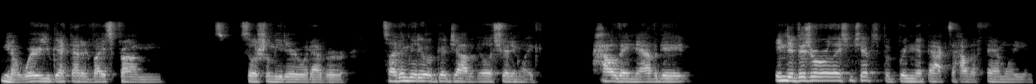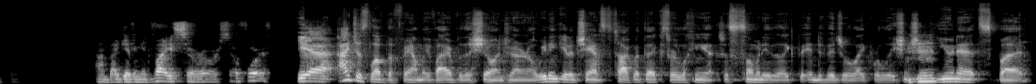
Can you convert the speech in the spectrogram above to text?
you know, where you get that advice from social media or whatever. So I think they do a good job of illustrating like how they navigate individual relationships, but bringing it back to how the family influences um, by giving advice or, or so forth. Yeah, I just love the family vibe of the show in general. We didn't get a chance to talk about that because we're looking at just so many like the individual like relationship mm-hmm. units, but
